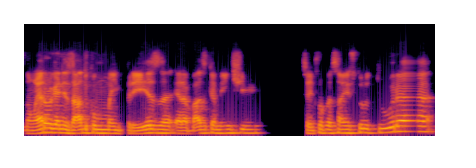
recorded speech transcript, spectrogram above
não era organizado como uma empresa, era basicamente, se a gente for pensar em estrutura,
